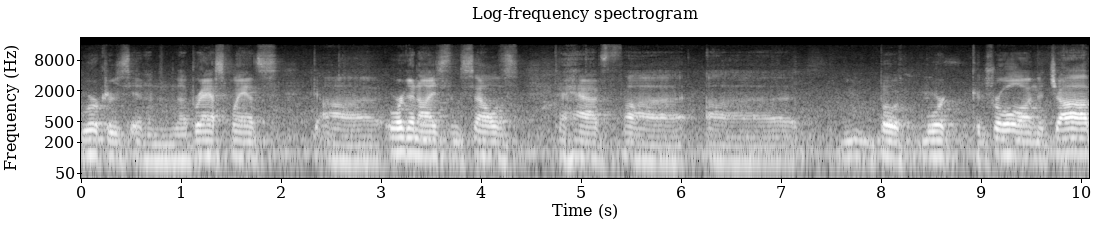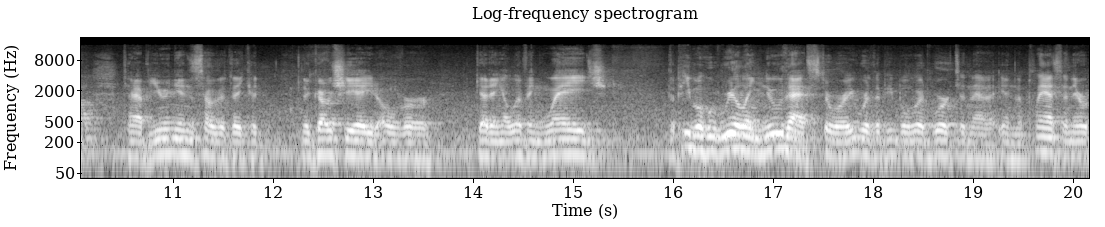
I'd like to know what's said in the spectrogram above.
workers in the brass plants uh, organize themselves to have uh, uh, both more control on the job, to have unions so that they could negotiate over getting a living wage. The people who really knew that story were the people who had worked in the, in the plants, and there,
